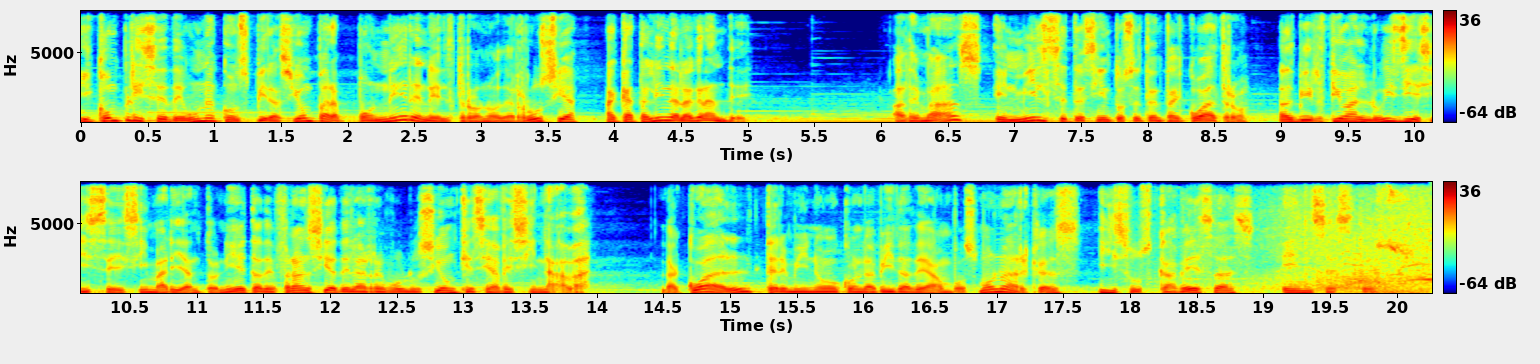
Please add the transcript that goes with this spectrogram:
y cómplice de una conspiración para poner en el trono de Rusia a Catalina la Grande. Además, en 1774 advirtió a Luis XVI y María Antonieta de Francia de la revolución que se avecinaba, la cual terminó con la vida de ambos monarcas y sus cabezas en cestos.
